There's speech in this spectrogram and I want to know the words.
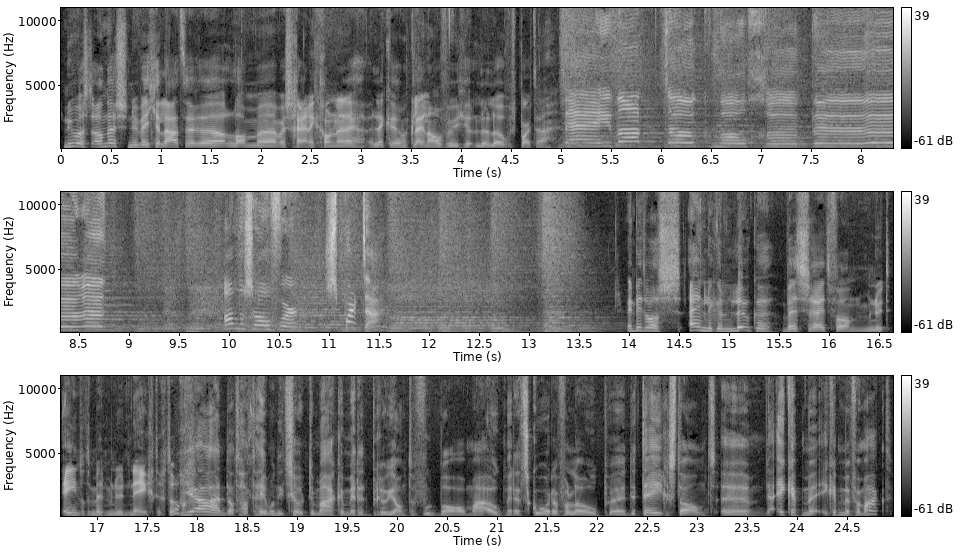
Nu was het anders. Nu weet je later, eh, Lam, eh, waarschijnlijk gewoon lekker een klein half uurtje lullen over Sparta. Bij wat ook mogen gebeuren. Alles over Sparta. En dit was eindelijk een leuke wedstrijd van minuut 1 tot en met minuut 90, toch? Ja, en dat had helemaal niet zo te maken met het briljante voetbal. Maar ook met het scoreverloop, eh, de tegenstand. Eh, ja, ik, heb me, ik heb me vermaakt.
